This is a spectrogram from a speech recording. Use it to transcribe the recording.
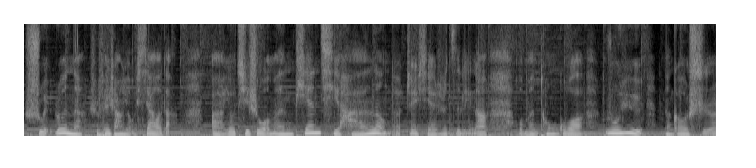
水润呢是非常有效的。啊，尤其是我们天气寒冷的这些日子里呢，我们通过入浴能够使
